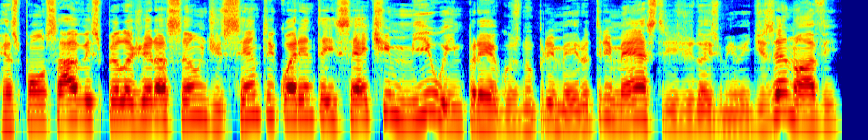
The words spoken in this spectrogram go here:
Responsáveis pela geração de 147 mil empregos no primeiro trimestre de 2019,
